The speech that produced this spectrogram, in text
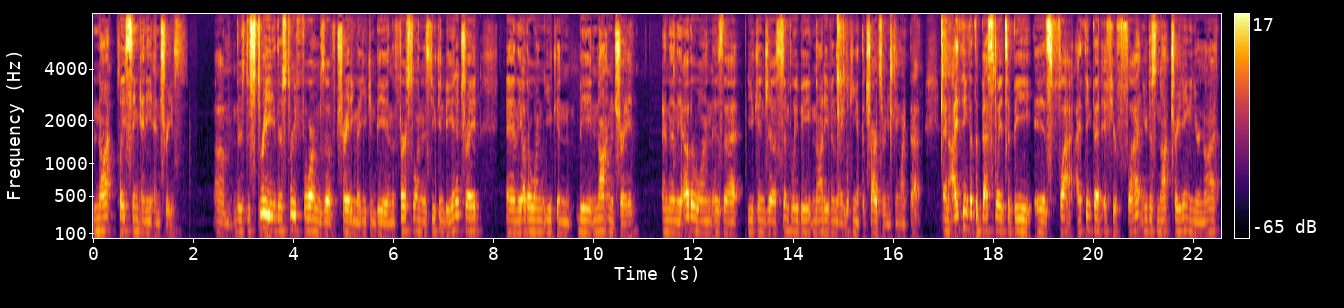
not placing any entries. Um, there's three there's three forms of trading that you can be in. The first one is you can be in a trade, and the other one you can be not in a trade, and then the other one is that you can just simply be not even like looking at the charts or anything like that. And I think that the best way to be is flat. I think that if you're flat and you're just not trading and you're not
